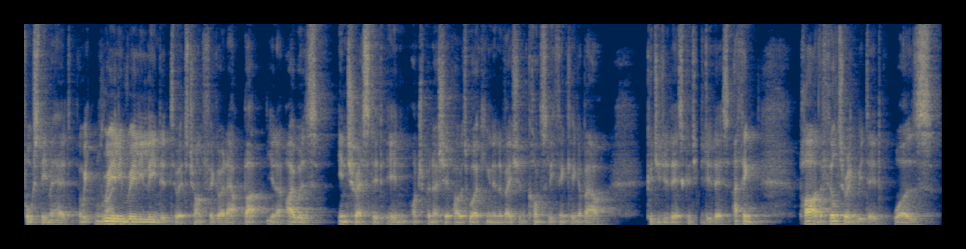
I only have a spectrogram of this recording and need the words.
full steam ahead. And we really, really leaned into it to try and figure it out. But, you know, I was interested in entrepreneurship. I was working in innovation, constantly thinking about could you do this? Could you do this? I think part of the filtering we did was,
